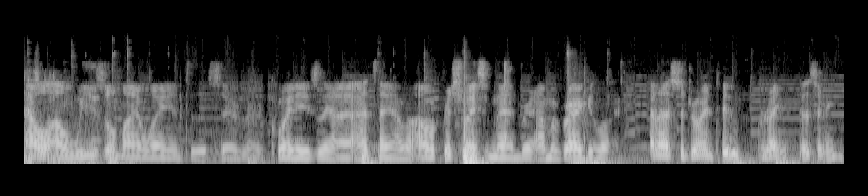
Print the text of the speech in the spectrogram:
I'll, I'll weasel my way into the server quite easily. I, I tell you, I'm a, I'm a persuasive man. I'm a very good lawyer. And has to join too, right? Doesn't he?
